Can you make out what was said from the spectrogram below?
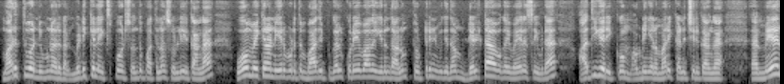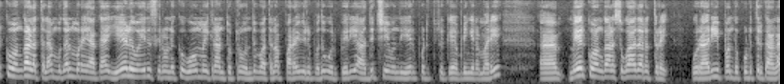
மருத்துவ நிபுணர்கள் மெடிக்கல் எக்ஸ்போர்ட்ஸ் வந்து பார்த்தீங்கன்னா சொல்லியிருக்காங்க. ஓமைக்ரான் ஏற்படுத்தும் பாதிப்புகள் குறைவாக இருந்தாலும் தொற்றின் விகிதம் டெல்டா வகை வைரஸை விட அதிகரிக்கும் அப்படிங்கிற மாதிரி கணிச்சிருக்காங்க. மேற்கு வங்காளத்தில் முதல் முறையாக ஏழு வயது சிறுவனுக்கு ஓமைக்ரான் தொற்று வந்து பார்த்தீங்கன்னா பரவி இருப்பது ஒரு பெரிய அதிர்ச்சியை வந்து ஏற்படுத்திருக்கு அப்படிங்கிற மாதிரி மேற்கு வங்காள சுகாதாரத்துறை. ஒரு அறிவிப்பு வந்து கொடுத்திருக்காங்க.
